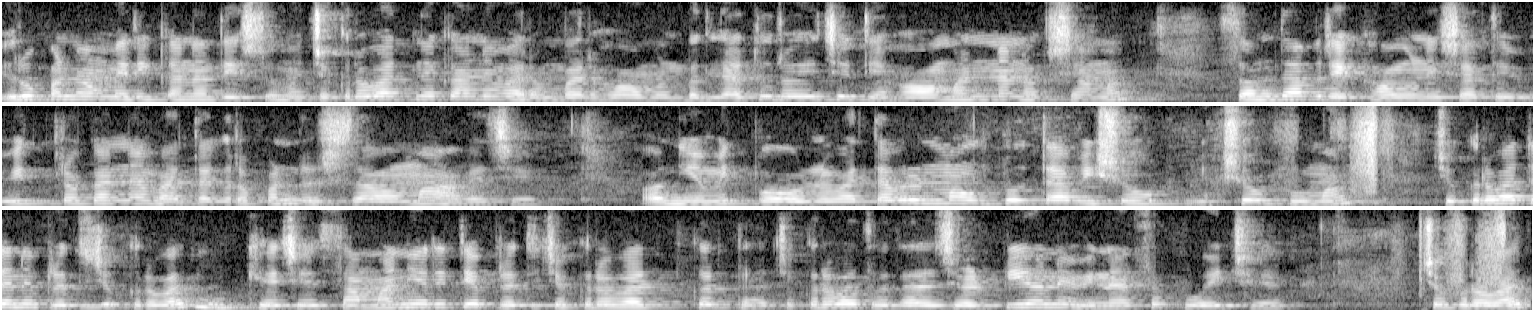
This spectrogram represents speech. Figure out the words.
યુરોપ અને અમેરિકાના દેશોમાં ચક્રવાતને કારણે વારંવાર હવામાન બદલાતું રહે છે. ત્યાં હવામાનના નકશામાં સમદાબ રેખાઓની સાથે વિવિધ પ્રકારના વાતાગ્રહ પણ દર્શાવવામાં આવે છે. અનિયમિત પવનો વાતાવરણમાં ઉદ્ભવતા વિક્ષોભોમાં ચક્રવાત અને પ્રતિચક્રવાત મુખ્ય છે. સામાન્ય રીતે પ્રતિચક્રવાત કરતાં ચક્રવાત વધારે ઝડપી અને વિનાશક હોય છે. ચક્રવાત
